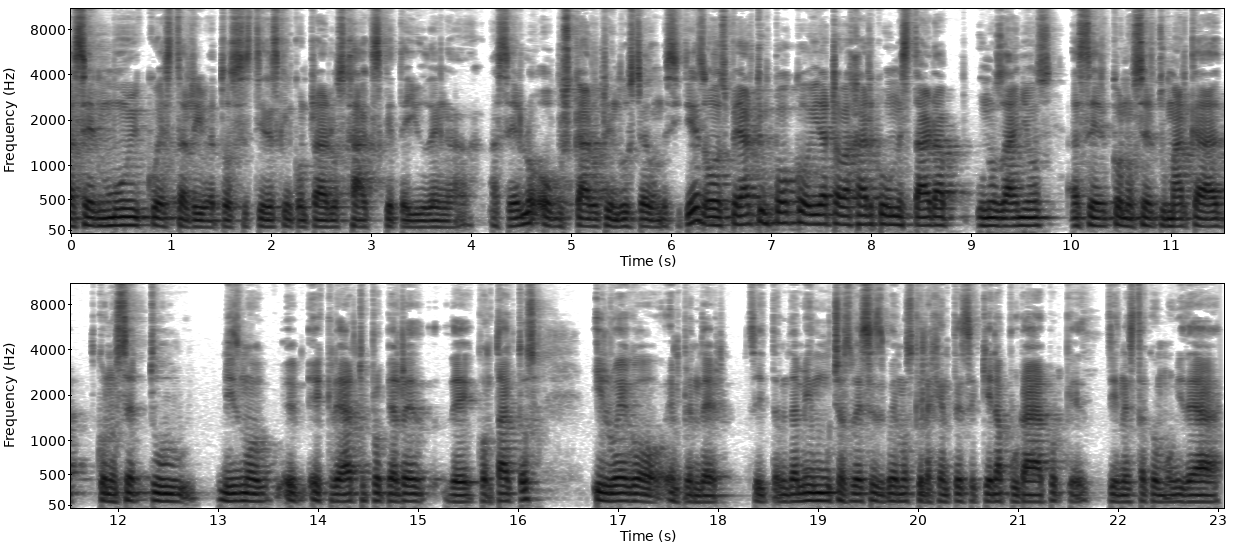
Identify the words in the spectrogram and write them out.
va a ser muy cuesta arriba. Entonces tienes que encontrar los hacks que te ayuden a hacerlo o buscar otra industria donde sí tienes o esperarte un poco, ir a trabajar con una startup unos años, hacer conocer tu marca, conocer tú mismo, eh, eh, crear tu propia red de contactos y luego emprender. Sí, también muchas veces vemos que la gente se quiere apurar porque tiene esta como idea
